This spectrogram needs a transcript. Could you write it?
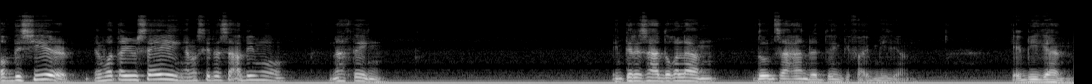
of this year. And what are you saying? Anong sinasabi mo? Nothing. Interesado ka lang doon sa 125 million. Kaibigan,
